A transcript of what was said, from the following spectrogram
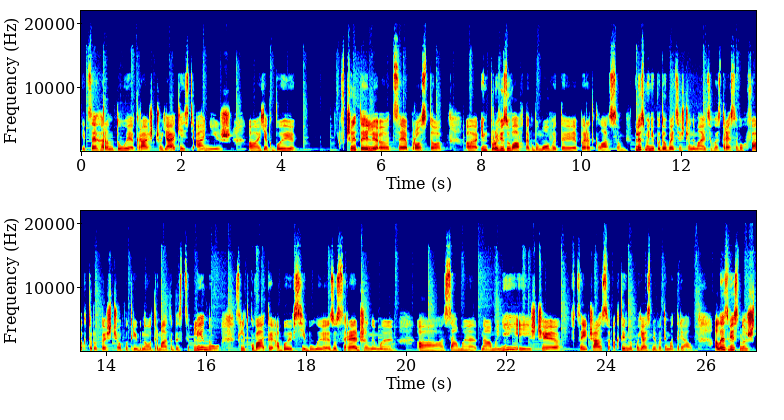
і це гарантує кращу якість, аніж е, якби вчитель е, це просто е, імпровізував, так би мовити, перед класом. Плюс мені подобається, що немає цього стресового фактору, то що потрібно тримати дисципліну, слідкувати, аби всі були зосередженими. Саме на мені, і ще в цей час активно пояснювати матеріал. Але, звісно ж,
